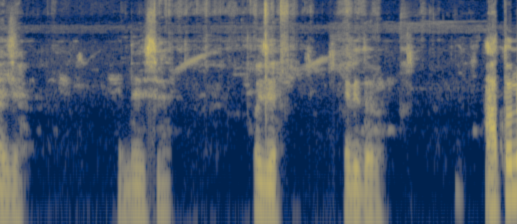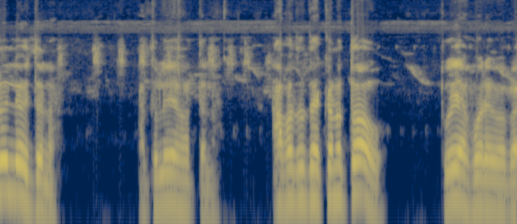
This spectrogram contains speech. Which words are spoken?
এই যে, ইন্দে ওই যে এটি ধরো। আতো লইলে হইতো না। আতো লইলে হতো না। আপাতত এখানে তো তুই পরে বাবা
